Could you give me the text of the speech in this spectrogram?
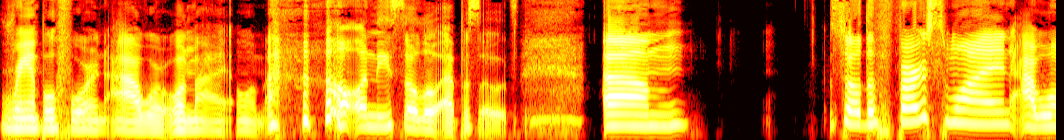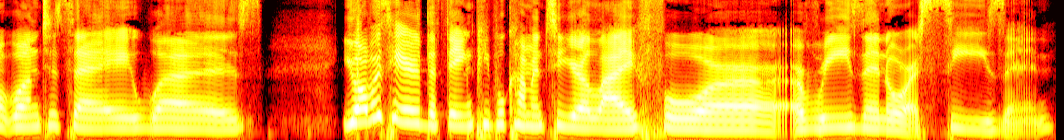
ramble for an hour on my on my on these solo episodes. Um, so the first one I want one to say was you always hear the thing people come into your life for a reason or a season.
